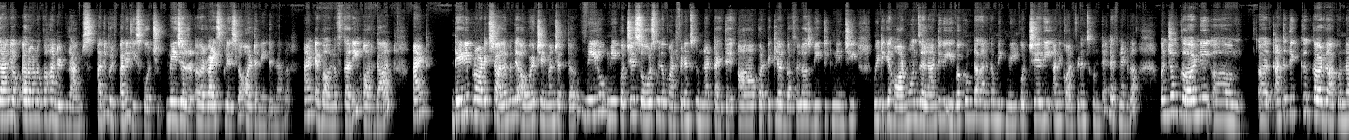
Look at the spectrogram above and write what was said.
దాన్ని ఒక అరౌండ్ ఒక హండ్రెడ్ గ్రామ్స్ అది అది తీసుకోవచ్చు. మేజర్ రైస్ ప్లేస్లో ఆల్టర్నేటివ్ లాగా. And a bowl of curry or dal and dairy products చాలా మంది అవాయిడ్ చేయమని చెప్తారు. మీరు మీకు వచ్చే సోర్స్ మీద కాన్ఫిడెన్స్ ఉన్నట్టయితే ఆ పర్టికులర్ బఫెలోస్ వీటికి నుంచి వీటికి హార్మోన్స్ ఎలాంటివి ఇవ్వకుండా కనుక మీకు మిల్క్ వచ్చేది అని కాన్ఫిడెన్స్ ఉంటే డెఫినెట్గా కొంచెం కర్డ్ని అంత థిక్ కర్డ్ కాకుండా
